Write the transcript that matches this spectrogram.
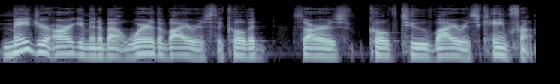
major argument about where the virus, the COVID SARS CoV 2 virus, came from.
